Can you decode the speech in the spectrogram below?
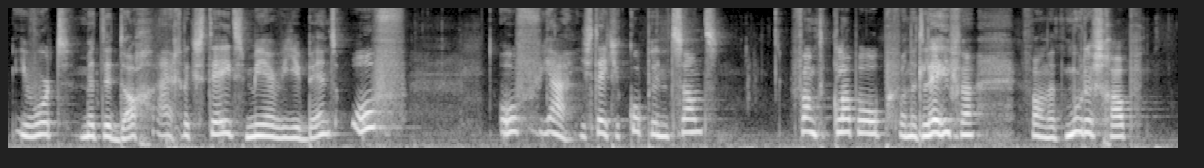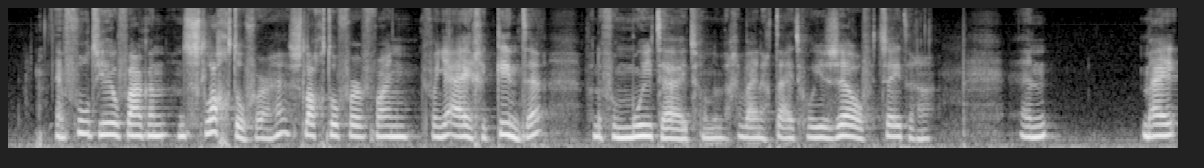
je wordt met de dag eigenlijk steeds meer wie je bent. Of of ja, je steekt je kop in het zand, vangt de klappen op van het leven, van het moederschap. En voelt je heel vaak een, slachtoffer. Hè? Slachtoffer van, van je eigen kind. Hè? Van de vermoeidheid, van de weinig tijd voor jezelf, et cetera. En mij,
